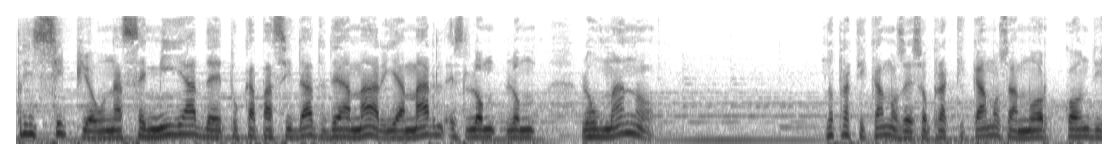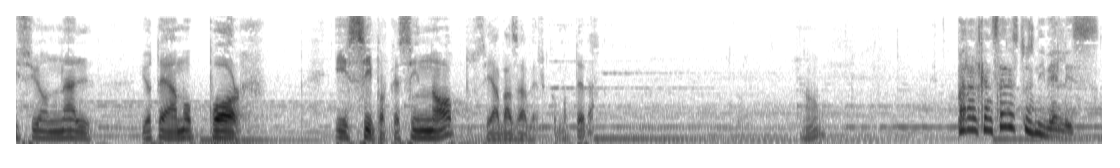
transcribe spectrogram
principio, una semilla de tu capacidad de amar, y amar es lo, lo humano. No practicamos eso, practicamos amor condicional. Yo te amo por y sí, porque si no, pues ya vas a ver cómo te da. Para alcanzar estos niveles,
